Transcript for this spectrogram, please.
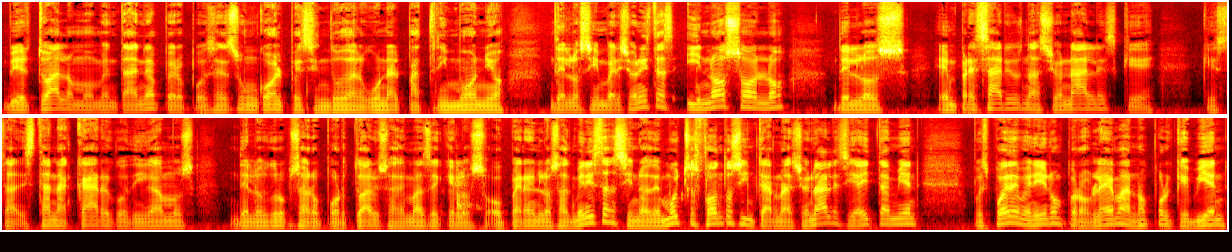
virtual o momentánea, pero pues es un golpe sin duda alguna al patrimonio de los inversionistas y no solo de los empresarios nacionales que que están a cargo, digamos, de los grupos aeroportuarios, además de que los operan y los administran, sino de muchos fondos internacionales. Y ahí también, pues puede venir un problema, ¿no? Porque bien,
